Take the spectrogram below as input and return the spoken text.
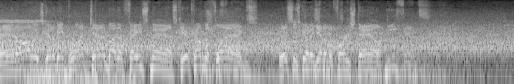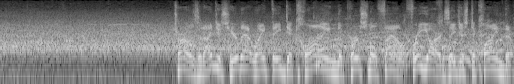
And oh, he's going to be brought down by the face mask. Here come the flags. This is going to get him a first down. Defense. Charles, did I just hear that right? They declined the personal foul. Free yards, they just declined them.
